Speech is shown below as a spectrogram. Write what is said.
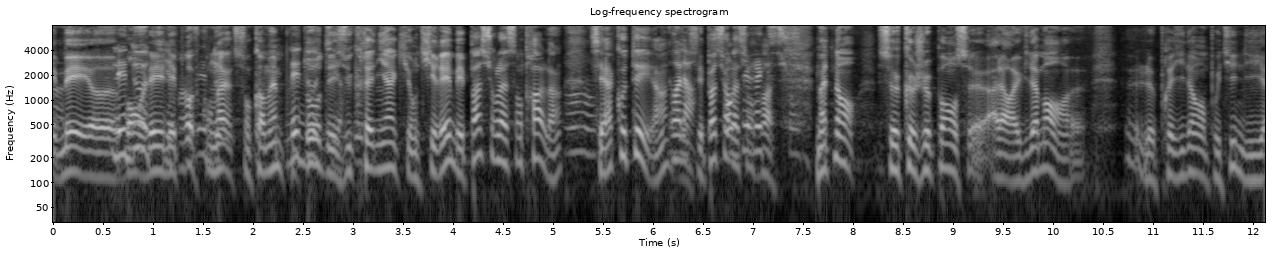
ah. mais euh, les, bon, les, preuves qu'on a sont quand même plutôt des Ukrainiens qui ont tiré, mais pas sur la centrale. Hein. Ah. C'est à côté. Hein. Voilà. C'est pas sur la centrale. Maintenant, ce que je pense, euh, alors évidemment, euh, le président Poutine dit il n'y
